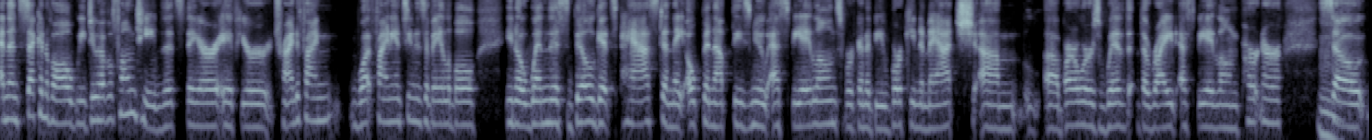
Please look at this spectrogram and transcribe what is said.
And then, second of all, we do have a phone team that's there if you're trying to find what financing is available. You know, when this bill gets passed and they open up these new SBA loans, we're going to be working to match um, uh, borrowers with the right SBA loan partner. Mm. So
